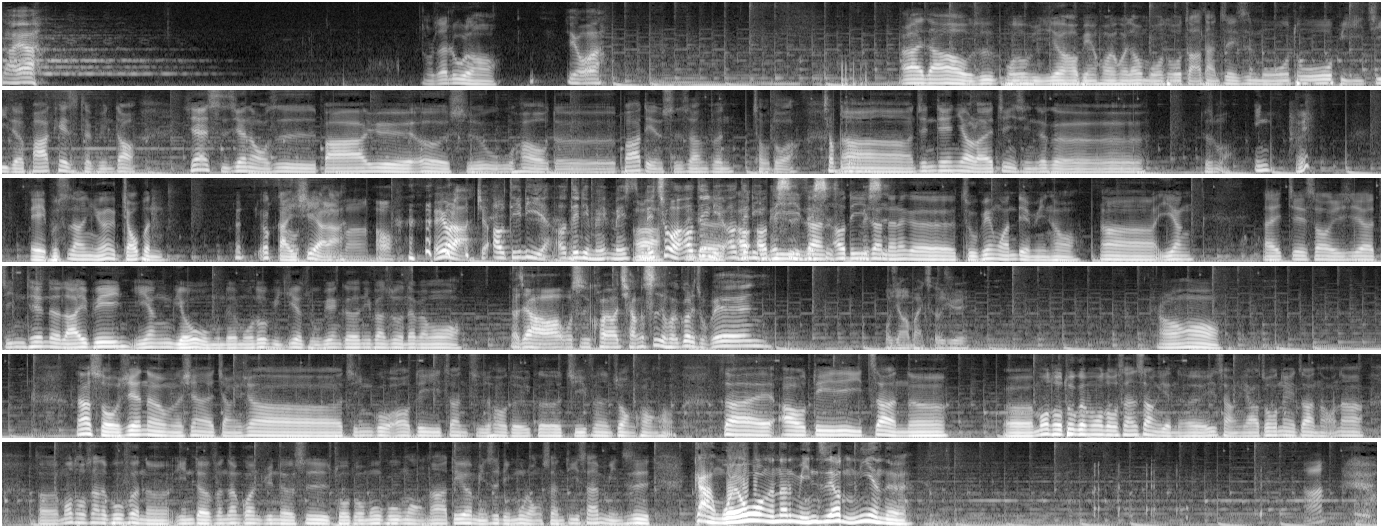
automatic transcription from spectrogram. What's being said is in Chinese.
来啊！我在录了哦。有啊。嗨，大家好，我是摩托笔记二号编，欢迎回到摩托杂谈，这里是摩托笔记的 Podcast 频道。现在时间呢，我是八月二十五号的八点十三分，差不多啊。差不多。那今天要来进行这个这什么？音？哎、欸？哎、欸，不是啊，你那个脚本要要改一下啦。哦，没有啦，就奥地利啊，奥地利没没没错啊，奥地利，奥地利，奥地利站，奥地利站的那个主编晚点名哦。那一样。来介绍一下今天的来宾，一样由我们的摩托笔记的主编跟一般书的代表莫。大家好，我是快要强势回归的主编。我想要买车靴。然后，那首先呢，我们先来讲一下经过奥地利站之后的一个积分的状况哈。在奥地利站呢，呃，Moto2 跟 Moto3 上演了一场亚洲内战哈。那呃，Moto3 的部分呢，赢得分站冠军的是佐佐木布梦，那第二名是铃木龙生，第三名是干，我又忘了他的名字要怎么念了。啊？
